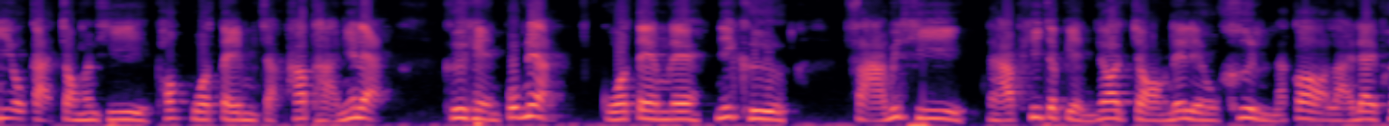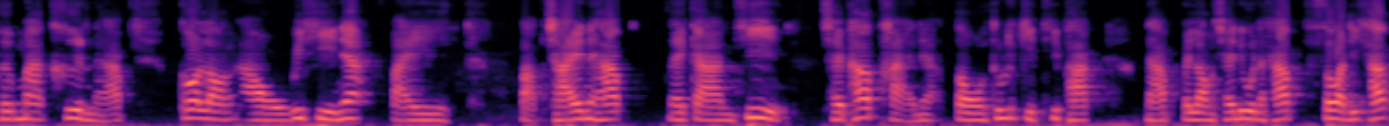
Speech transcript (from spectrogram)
มีโอกาสจองทันที เพราะกลัวเต็มจากภาพถ่ายนี่แหละ คือเห็นปุ๊บเนี่ยกลัวเต็มเลยนี่คือสามวิธีนะครับที่จะเปลี่ยนยอดจองได้เร็วขึ้น แล้วก็รายได้เพิ่มมากขึ้นนะครับ ก็ลองเอาวิธีเนี้ยไปปรับใช้นะครับ ในการที่ ใช้ภาพถ่ายเนี่ยโตธุรกิจที่พักนะครับไปลองใช้ดูนะครับ สวัสดีครับ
